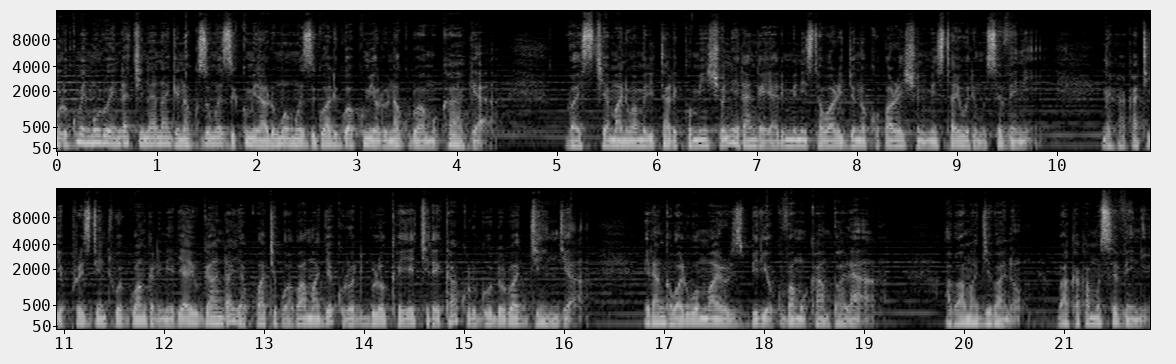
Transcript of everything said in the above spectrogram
mu 1980 ng'ennaku z'omwezi 11 omwezi gwali gwa 10 olunaku lwa mukaaga. Vice chairman wa military commission era nga yali minisita wa regional corporation mr yoweri museveni. Nga kakati ye pulezidenti w'eggwanga lino erya uganda yakwatibwa ab'amagye ku road block ey'ekireka ku luguudo lwa jinja. Era nga waliwo miles 2 okuva mu kampala. Ab'amagye bano bakaka museveni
